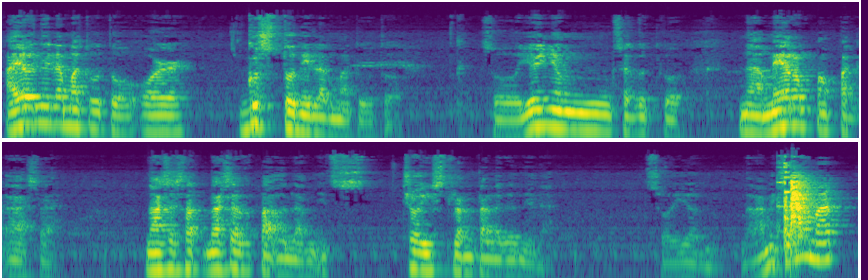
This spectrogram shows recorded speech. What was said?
ayaw nilang matuto or gusto nilang matuto. So yun yung sagot ko na meron pang pag-asa. Nasa sa- nasa tao lang. It's choice lang talaga nila. So yun. Maraming salamat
